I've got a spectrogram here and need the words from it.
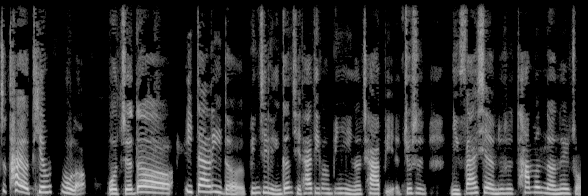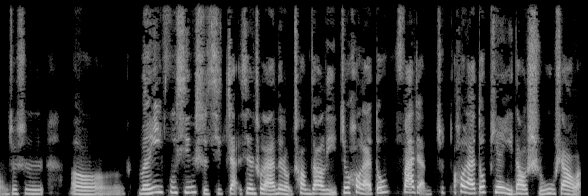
就太有天赋了。我觉得意大利的冰激凌跟其他地方冰激凌的差别，就是你发现，就是他们的那种，就是呃，文艺复兴时期展现出来的那种创造力，就后来都发展，就后来都偏移到食物上了。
